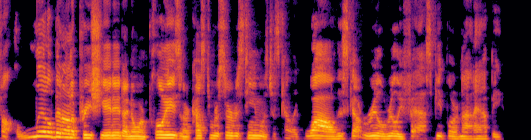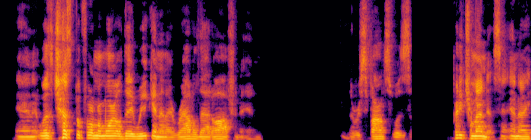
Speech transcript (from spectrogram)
felt a little bit unappreciated. I know our employees and our customer service team was just kind of like, wow, this got real, really fast. People are not happy. And it was just before Memorial Day weekend, and I rattled that off. And, and the response was pretty tremendous. And I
